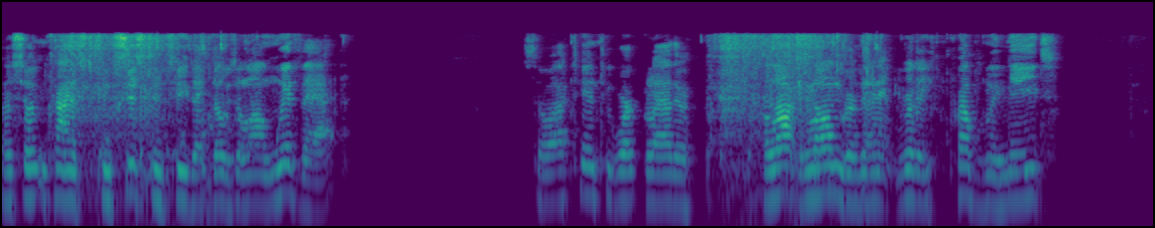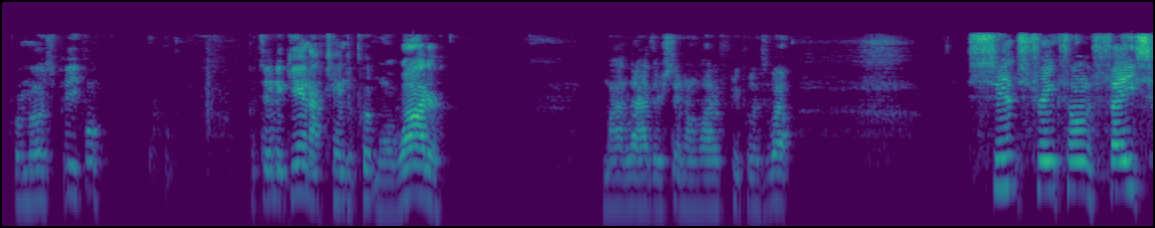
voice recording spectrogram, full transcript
a, a certain kind of consistency that goes along with that. So I tend to work lather a lot longer than it really probably needs for most people. But then again, I tend to put more water in my lathers than a lot of people as well. Scent strength on the face,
